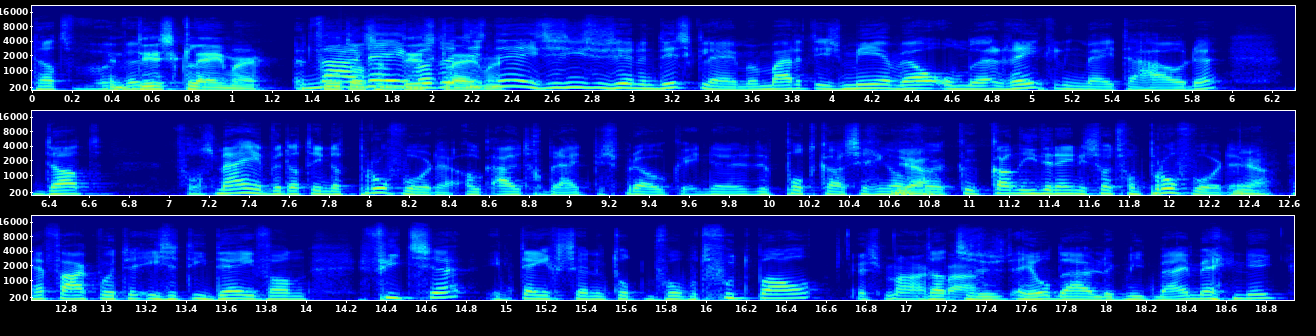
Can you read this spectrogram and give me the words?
dat we- Een disclaimer. Het voelt nou, als nee, een want het is, disclaimer. nee, het is niet zozeer een disclaimer. Maar het is meer wel om er rekening mee te houden dat Volgens mij hebben we dat in dat prof worden ook uitgebreid besproken. In de, de podcast ging over, kan iedereen een soort van prof worden? Ja. Vaak wordt er, is het idee van fietsen, in tegenstelling tot bijvoorbeeld voetbal. Is maakbaar. Dat is dus heel duidelijk niet mijn mening.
